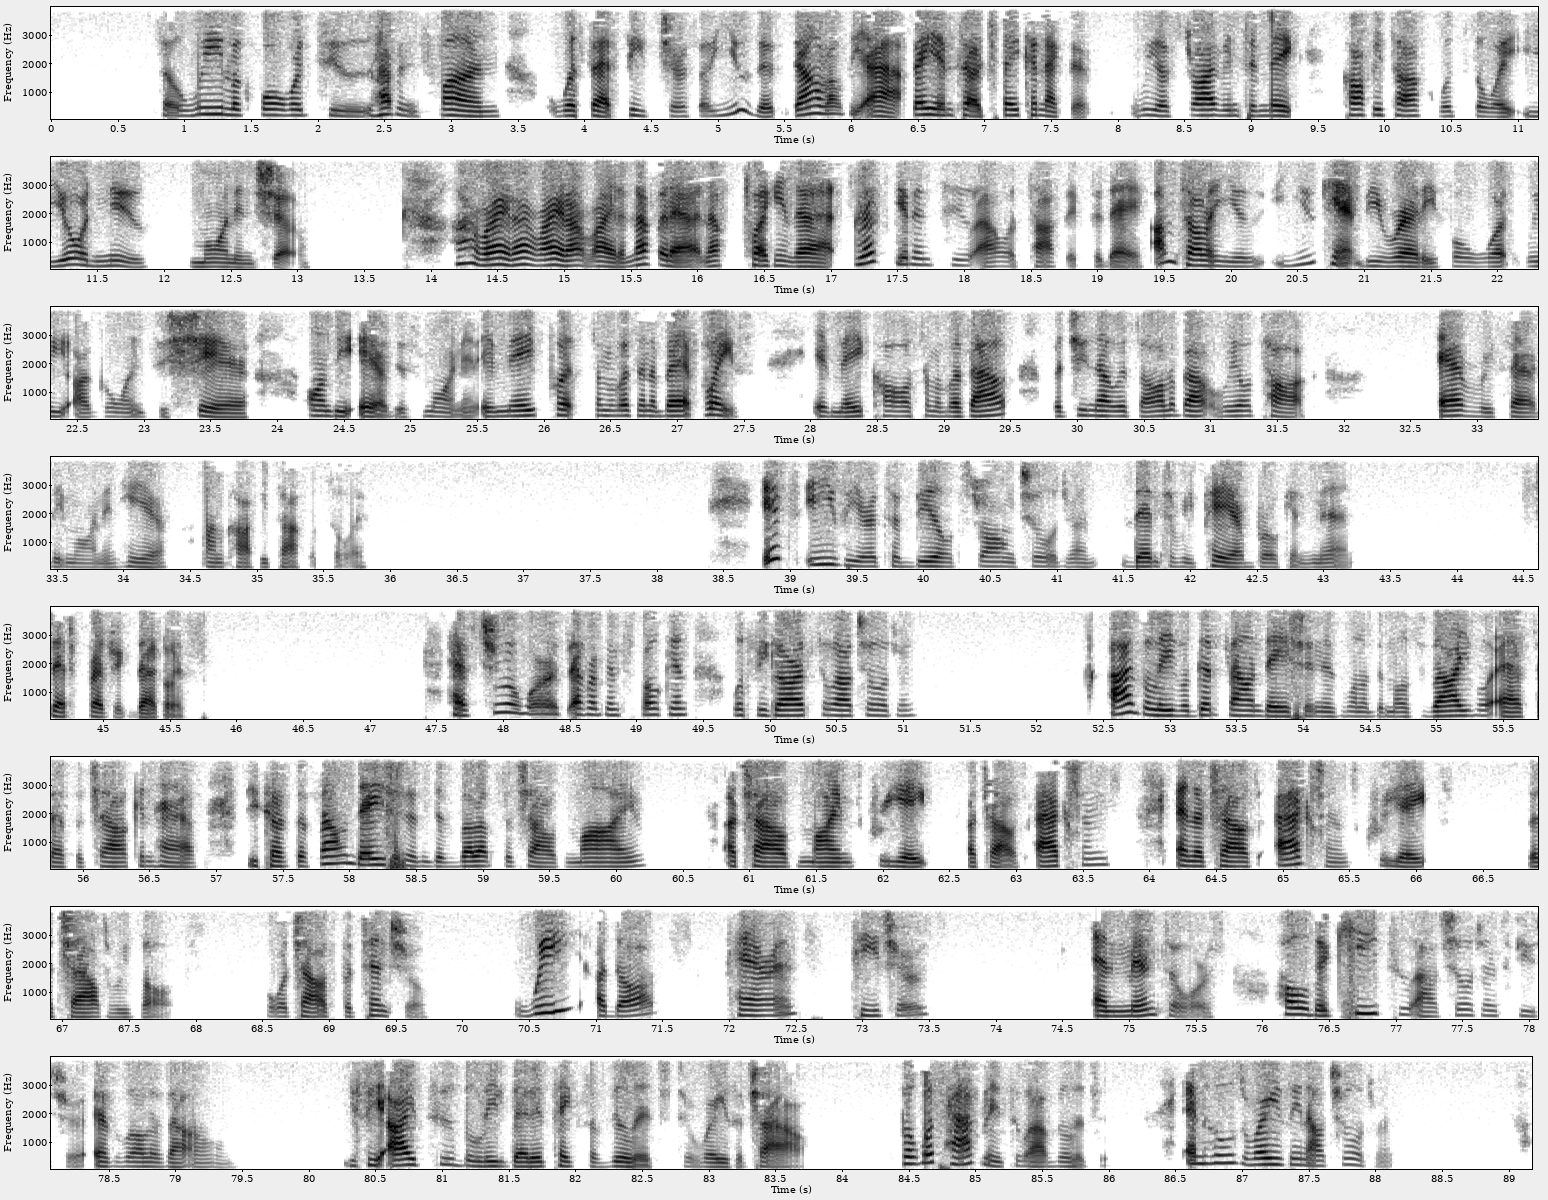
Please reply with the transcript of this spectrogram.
So we look forward to having fun with that feature. So use it. Download the app. Stay in touch. Stay connected. We are striving to make Coffee Talk with Soy your new morning show. All right, all right, all right. Enough of that. Enough plugging that. Let's get into our topic today. I'm telling you, you can't be ready for what we are going to share on the air this morning. It may put some of us in a bad place. It may call some of us out, but you know it's all about real talk every Saturday morning here on Coffee Talk with Soy. It's easier to build strong children than to repair broken men, said Frederick Douglass. Has truer words ever been spoken with regards to our children? I believe a good foundation is one of the most valuable assets a child can have because the foundation develops a child's mind, a child's minds create a child's actions, and a child's actions create the child's results or a child's potential. We adults, parents, teachers, and mentors hold the key to our children's future as well as our own. You see, I too believe that it takes a village to raise a child. But what's happening to our villages? And who's raising our children?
